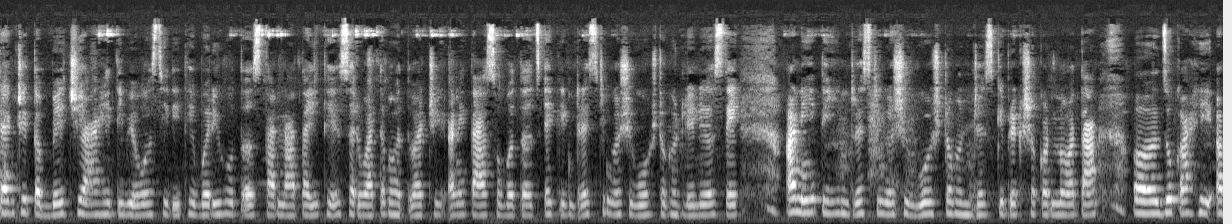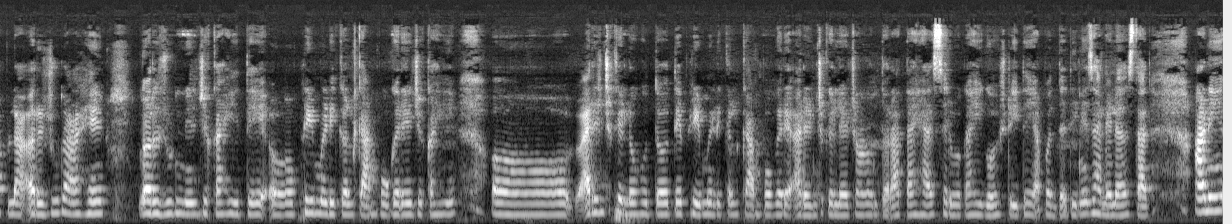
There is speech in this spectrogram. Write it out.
त्यांची तब्येत जी आहे ती व्यवस्थित इथे बरी होत असताना आता इथे सर्वात महत्त्वाची आणि त्यासोबतच एक इंटरेस्टिंग अशी गोष्ट घडलेली असते. आणि ती इंटरेस्टिंग अशी गोष्ट म्हणजेच की प्रेक्षकांनो आता जो काही आपला अर्जुन आहे अर्जुनने जे काही काही ते फ्री मेडिकल कॅम्प वगैरे जे काही अरेंज केलं होतं ते फ्री मेडिकल कॅम्प वगैरे अरेंज केल्याच्यानंतर आता ह्या सर्व काही गोष्टी इथे या पद्धतीने झालेल्या असतात. आणि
